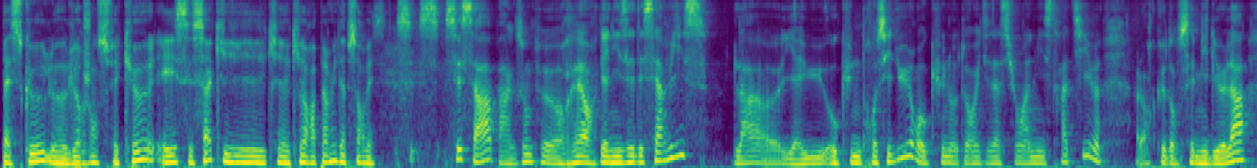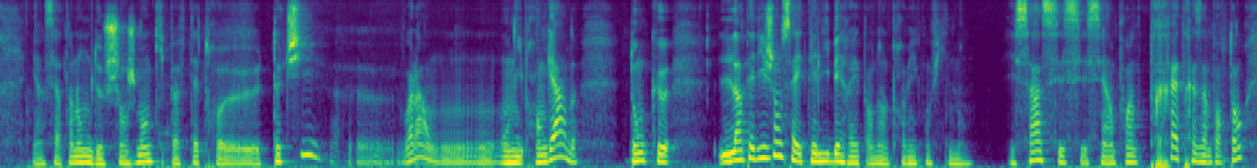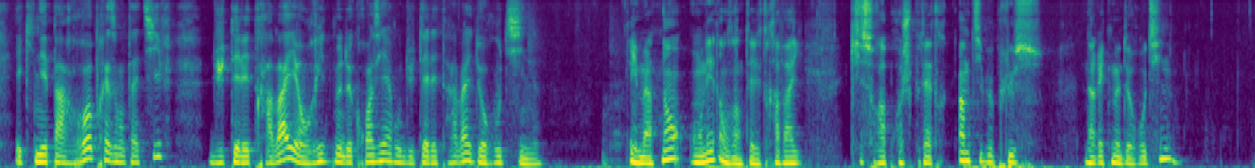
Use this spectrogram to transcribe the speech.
parce que l'urgence fait que, et c'est ça qui, qui, qui, aura permis d'absorber. C'est ça, par exemple, réorganiser des services. Là, euh, il n'y a eu aucune procédure, aucune autorisation administrative, alors que dans ces milieux-là, il y a un certain nombre de changements qui peuvent être euh, touchy. Euh, voilà, on, y prend garde. Donc, l'intelligence a été libérée pendant le premier confinement. Et ça, c'est un point très très important et qui n'est pas représentatif du télétravail en rythme de croisière ou du télétravail de routine. Et maintenant, on est dans un télétravail qui se rapproche peut-être un petit peu plus d'un rythme de routine,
